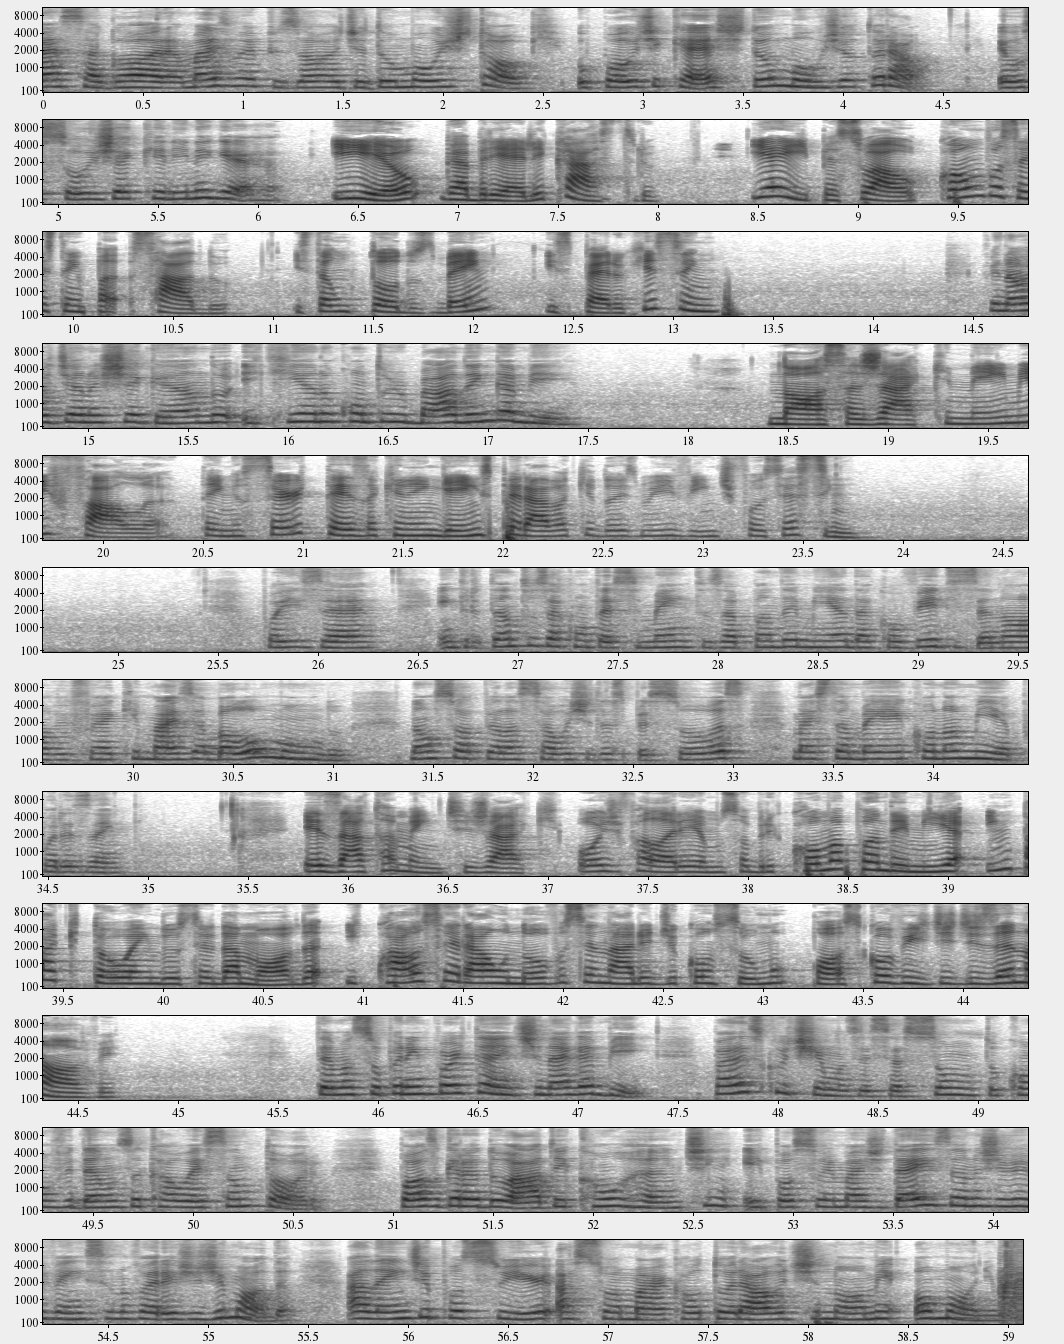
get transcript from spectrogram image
Começa agora mais um episódio do Mood Talk, o podcast do Mood Autoral. Eu sou Jaqueline Guerra. E eu, Gabriele Castro. E aí, pessoal, como vocês têm passado? Estão todos bem? Espero que sim. Final de ano chegando e que ano conturbado, hein, Gabi? Nossa, Jaque, nem me fala. Tenho certeza que ninguém esperava que 2020 fosse assim. Pois é, entre tantos acontecimentos, a pandemia da Covid-19 foi a que mais abalou o mundo, não só pela saúde das pessoas, mas também a economia, por exemplo. Exatamente, Jaque. Hoje falaremos sobre como a pandemia impactou a indústria da moda e qual será o novo cenário de consumo pós-Covid-19. Tema super importante, né, Gabi? Para discutirmos esse assunto, convidamos o Cauê Santoro, pós-graduado em co-hunting e possui mais de 10 anos de vivência no varejo de moda, além de possuir a sua marca autoral de nome homônimo.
